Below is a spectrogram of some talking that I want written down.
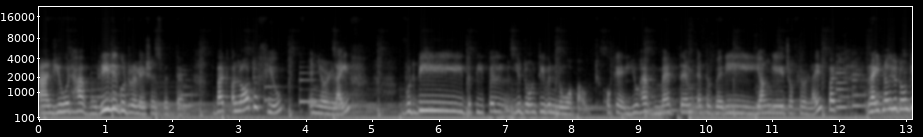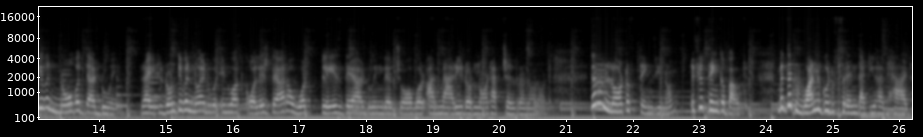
And you would have really good relations with them. But a lot of you in your life would be the people you don't even know about. Okay you have met them at the very young age of your life but right now you don't even know what they're doing right? You don't even know in what college they are or what place they are doing their job or are married or not have children or not. There are a lot of things you know if you think about it. But that one good friend that you have had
